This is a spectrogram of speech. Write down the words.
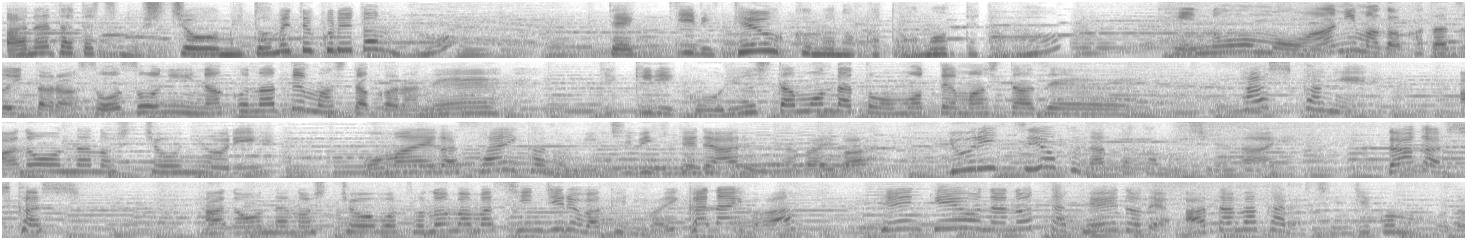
あなたたちの主張を認めてくれたのよ。てっきり手を組むのかと思ってたわ。昨日もアニマが片付いたら早々にいなくなってましたからね。てっきり合流したもんだと思ってましたぜ確かに。あの女の主張によりお前が最下の導き手である疑いはより強くなったかもしれない。だがしかしあの女の主張をそのまま信じるわけにはいかないわ。典型を名乗った程度で頭から信じ込むほど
